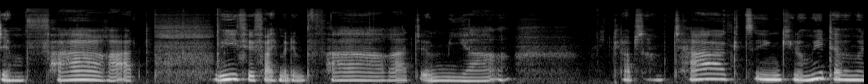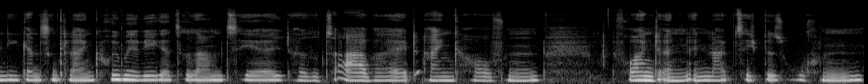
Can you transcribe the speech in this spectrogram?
dem Fahrrad. Puh, wie viel fahre ich mit dem Fahrrad im Jahr? Ich glaube, so am Tag 10 Kilometer, wenn man die ganzen kleinen Krümelwege zusammenzählt. Also zur Arbeit, einkaufen, Freundinnen in Leipzig besuchen.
